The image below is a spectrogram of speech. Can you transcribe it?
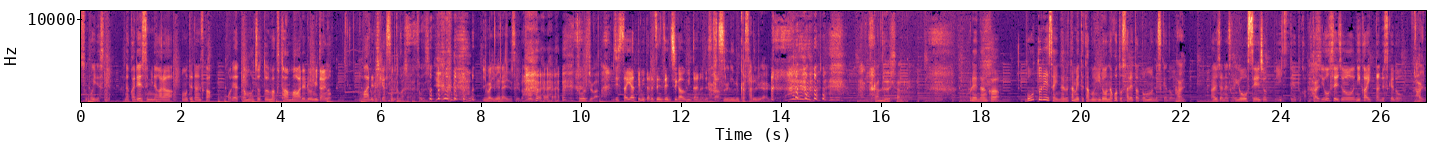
すごいですね。なんかレース見ながら思ってたんですか。俺やったらもうちょっとうまくターン回れるみたいな。回れる気がする。思ってましたね当時。今言えないですけど。当時は。実際やってみたら全然違うみたいなんですか。普通に抜かされるやん感じでしたね。これなんかボートレーサーになるためって多分いろんなことされたと思うんですけど、はい。あるじゃないですか。養成所って行ってとか。はい。私養成所2回行ったんですけどはい。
